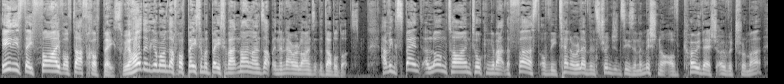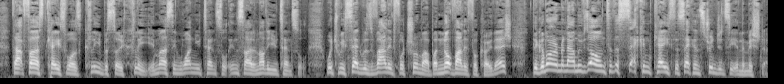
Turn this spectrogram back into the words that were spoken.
It is day five of Daf Chaf Beis. We are holding the Gemara on Daf Chaf Beis and with base about nine lines up in the narrow lines at the double dots. Having spent a long time talking about the first of the 10 or 11 stringencies in the Mishnah of Kodesh over Truma, that first case was Kli B'so Kli, immersing one utensil inside another utensil, which we said was valid for Truma but not valid for Kodesh. The Gemara now moves on to the second case, the second stringency in the Mishnah.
